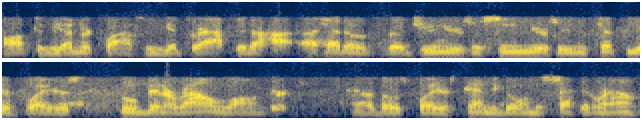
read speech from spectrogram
often the underclassmen get drafted ahead of the juniors or seniors or even fifth year players who've been around longer. Uh, those players tend to go in the second round.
